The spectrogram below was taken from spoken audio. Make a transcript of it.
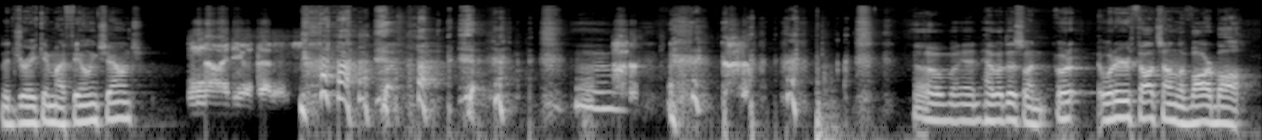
the Drake in my feelings challenge? No idea what that is. Oh man, how about this one? What, what are your thoughts on LaVar Ball,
